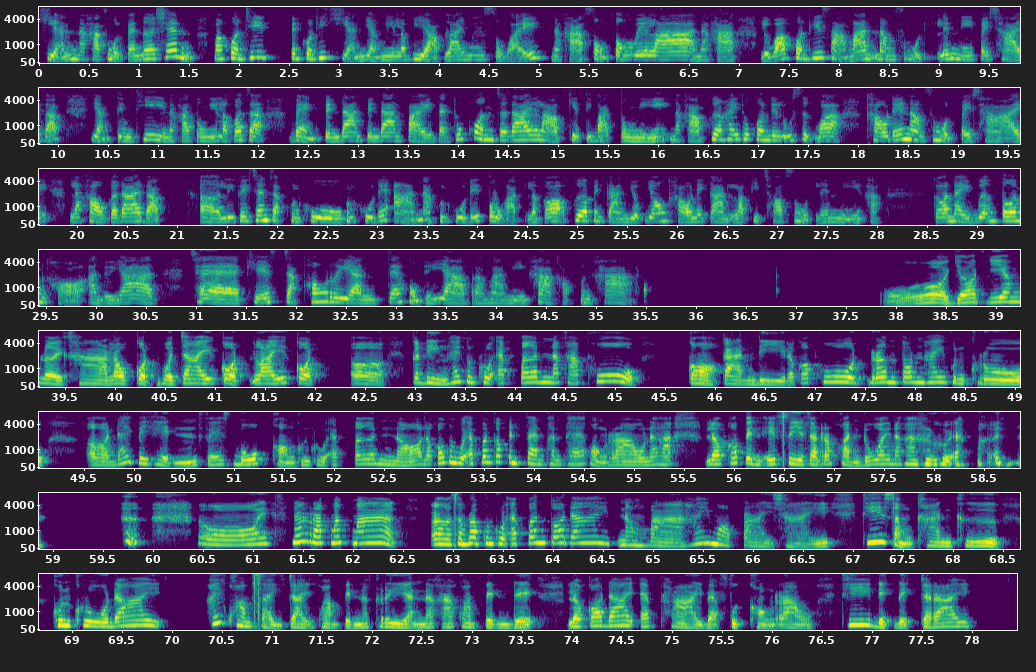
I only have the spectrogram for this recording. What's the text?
เขียนนะคะ สมุดแปลนเนอร์เช่น บางคนที่เป็นคนที่เขียนอย่างมีระเบียบลายมือสวยนะคะ ส่งตรงเวลานะคะ หรือว่าคนที่สามารถนำสมุดเล่มนี้ไปใช้แบบอย่างเต็มที่นะคะ ตรงนี้เราก็จะแบ่งเป็นด้านเป็นด้านไป แต่ทุกคนจะได้รับเกียรติบัตรตรงนี้นะคะ เพื่อให้ทุกคนได้รู้สึกว่าเขาได้นำสมุดไปใช้ และเขาก็ได้แบบเอ่อ reflection จากคุณครู คุณครูได้อ่านนะ คุณครูได้ตรวจ แล้วก็เพื่อเป็นการยกย่องเขาในการรับผิดชอบสมุดเล่มนี้ค่ะ ก็ในเบื้องต้นขออนุญาต แชร์เคสจากห้องเรียนแจ้ห่มพิทยาประมาณนี้ค่ะ ขอบคุณค่ะ โอ้ ยอดเยี่ยมเลยค่ะ เรากดหัวใจกดไลค์กด เอ่อกระดิ่งให้คุณครูแอปเปิลนะคะ ผู้ ก่อการดี แล้วก็ผู้เริ่มต้นให้คุณครู เอ่อ ได้ไปเห็น Facebook ของคุณครูแอปเปิลเนาะ แล้วก็คุณครูแอปเปิลก็เป็นแฟนพันธุ์แท้ของเรานะคะ แล้วก็เป็น FC อาจารย์รับขวัญด้วยนะคะ คุณครูแอปเปิล โอ้ย น่ารักมาก ๆ เอ่อ สำหรับคุณครูแอปเปิลก็ได้นำมาให้มปลายใช้ ที่สำคัญคือคุณครูได้ ให้ความใส่ใจความเป็นนักเรียนนะคะ ความเป็นเด็ก แล้วก็ได้แอพพลายแบบฝึกของเรา ที่เด็กๆจะได้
